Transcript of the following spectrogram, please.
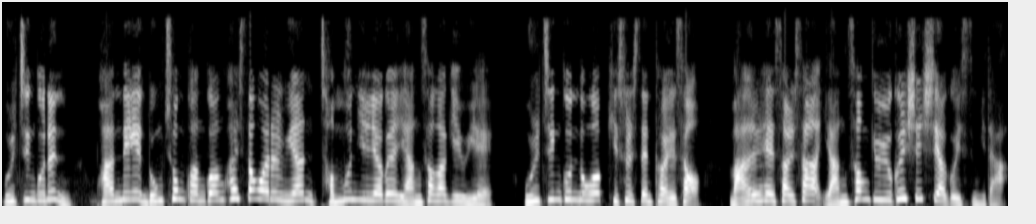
울진군은 관내의 농촌 관광 활성화를 위한 전문 인력을 양성하기 위해 울진군 농업기술센터에서 마을 해설사 양성 교육을 실시하고 있습니다.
